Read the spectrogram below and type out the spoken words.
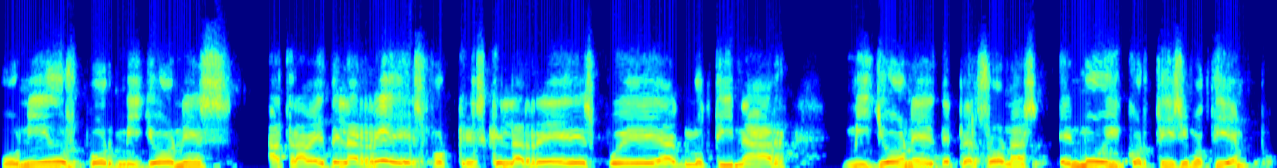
unidos por millones a través de las redes, porque es que las redes puede aglutinar millones de personas en muy cortísimo tiempo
